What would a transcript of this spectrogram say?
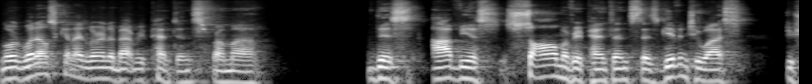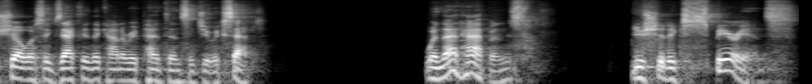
Lord, what else can I learn about repentance from uh, this obvious psalm of repentance that's given to us to show us exactly the kind of repentance that you accept? When that happens, you should experience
